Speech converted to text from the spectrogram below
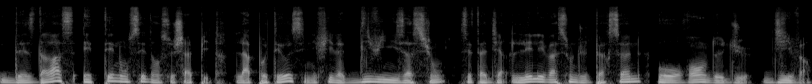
d'Esdras est énoncée dans ce chapitre. L'apothéose signifie la divinisation, c'est-à-dire l'élévation d'une personne au rang de Dieu, divin.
